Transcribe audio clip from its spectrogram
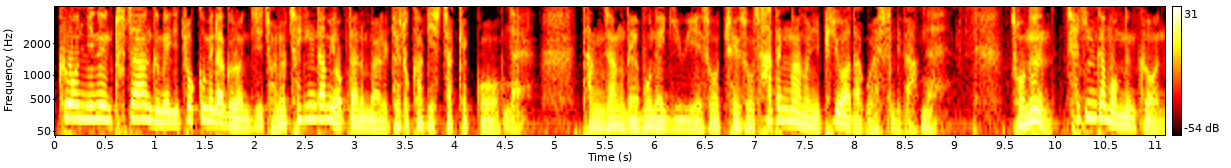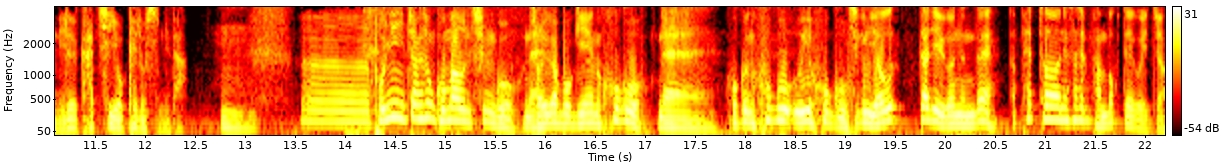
그 언니는 투자한 금액이 조금이라 그런지 전혀 책임감이 없다는 말을 계속하기 시작했고 네. 당장 내보내기 위해서 최소 400만 원이 필요하다고 했습니다. 네. 저는 책임감 없는 그 언니를 같이 욕해줬습니다. 음. 어, 본인 입장에선 고마운 친구, 네. 저희가 보기엔 호구, 네. 혹은 호구의 호구. 지금 여기까지 읽었는데 패턴이 사실 반복되고 있죠.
